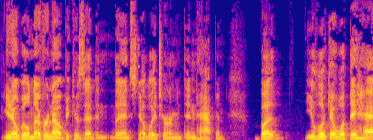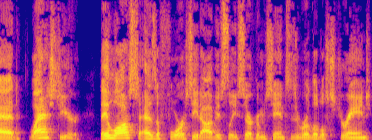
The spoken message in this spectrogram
you know we'll never know because that didn't, the NCAA tournament didn't happen. But you look at what they had last year. They lost as a four seed. Obviously, circumstances were a little strange.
